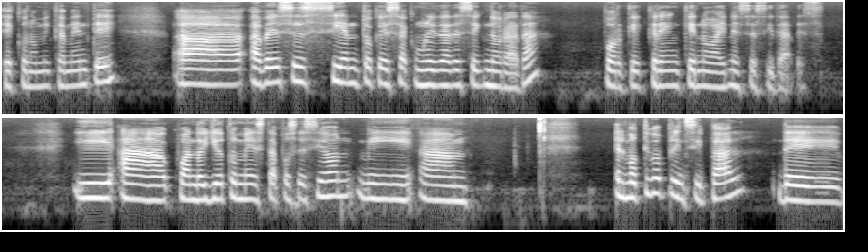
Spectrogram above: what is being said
económicamente. Ah, a veces siento que esa comunidad es ignorada porque creen que no hay necesidades. Y ah, cuando yo tomé esta posesión, mi, am, el motivo principal de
